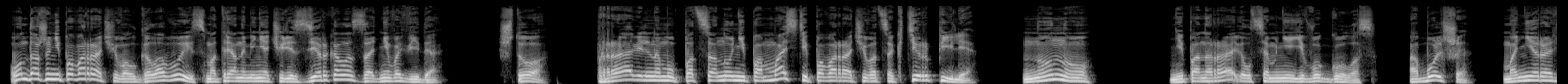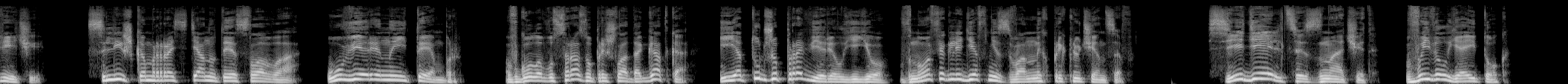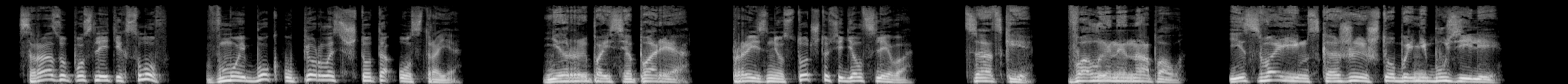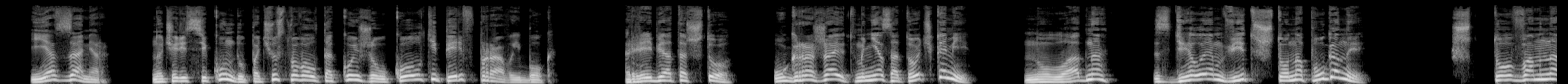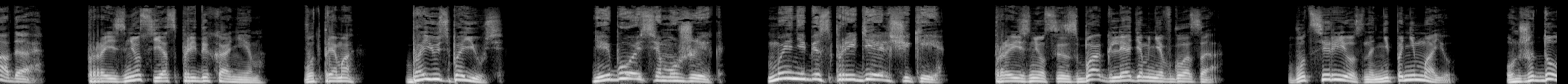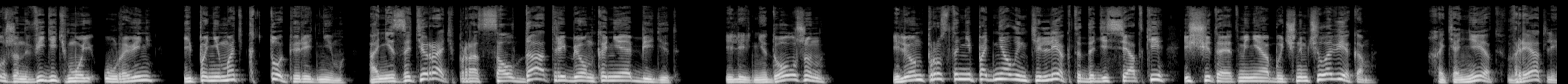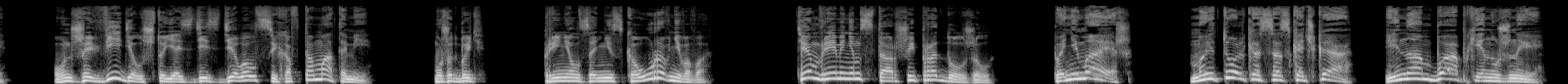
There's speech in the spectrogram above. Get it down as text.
Он даже не поворачивал головы, смотря на меня через зеркало заднего вида. Что, правильному пацану не по масти поворачиваться к терпиле? Ну-ну. Не понравился мне его голос, а больше манера речи, слишком растянутые слова, уверенный тембр. В голову сразу пришла догадка, и я тут же проверил ее, вновь оглядев незваных приключенцев. «Сидельцы, значит!» – вывел я итог. Сразу после этих слов в мой бок уперлось что-то острое. «Не рыпайся, паря!» – произнес тот, что сидел слева. «Цацки, волыны на пол! И своим скажи, чтобы не бузили!» Я замер, но через секунду почувствовал такой же укол теперь в правый бок. «Ребята что, угрожают мне заточками? Ну ладно, сделаем вид, что напуганы!» «Что вам надо?» произнес я с придыханием. Вот прямо боюсь-боюсь. «Не бойся, мужик, мы не беспредельщики!» Произнес изба, глядя мне в глаза. Вот серьезно, не понимаю. Он же должен видеть мой уровень и понимать, кто перед ним, а не затирать про солдат ребенка не обидит. Или не должен? Или он просто не поднял интеллект до десятки и считает меня обычным человеком? Хотя нет, вряд ли. Он же видел, что я здесь делал с их автоматами. Может быть, принял за низкоуровневого? Тем временем старший продолжил. «Понимаешь, мы только со скачка, и нам бабки нужны.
